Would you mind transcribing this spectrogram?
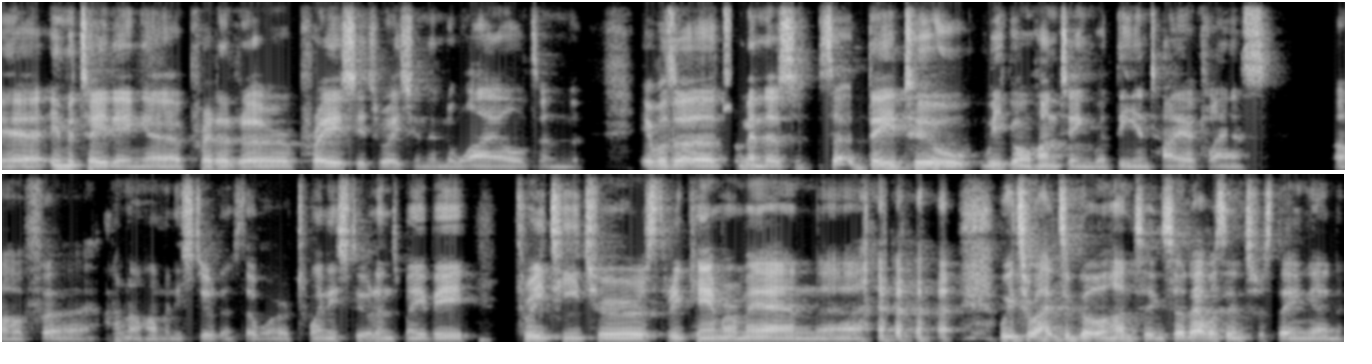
uh, imitating a predator prey situation in the wild and it was a tremendous so day two we go hunting with the entire class of uh, i don't know how many students there were 20 students maybe three teachers three cameramen uh, we tried to go hunting so that was interesting and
